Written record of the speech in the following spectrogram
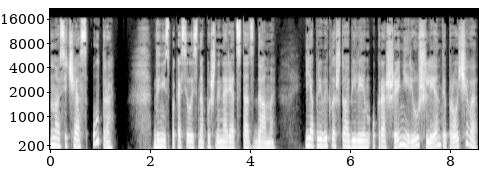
«Но сейчас утро», — Денис покосилась на пышный наряд стацдамы — я привыкла, что обилием украшений, рюш, лент и прочего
